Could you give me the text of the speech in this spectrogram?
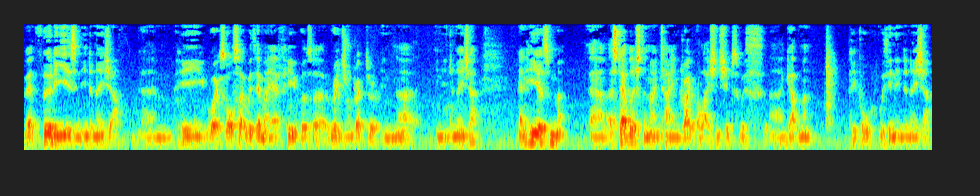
about 30 years in Indonesia. Um, he works also with MAF. He was a regional director in, uh, in Indonesia. And he has uh, established and maintained great relationships with uh, government people within Indonesia.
